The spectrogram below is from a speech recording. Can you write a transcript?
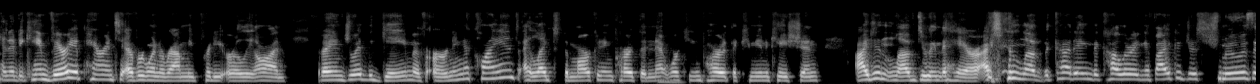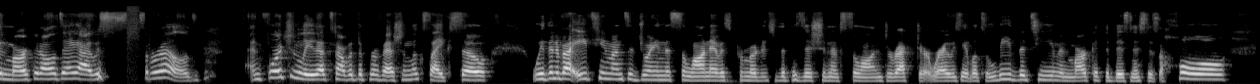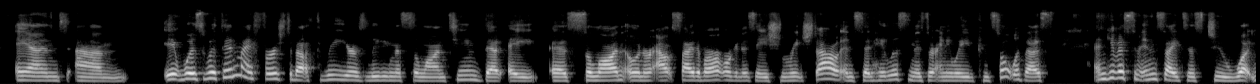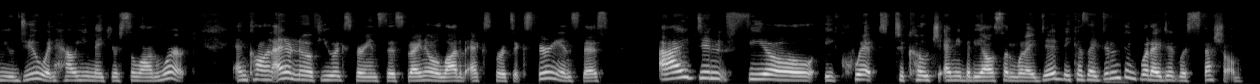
and it became very apparent to everyone around me pretty early on that I enjoyed the game of earning a client. I liked the marketing part, the networking part, the communication. I didn't love doing the hair. I didn't love the cutting, the coloring. If I could just schmooze and market all day, I was thrilled. Unfortunately, that's not what the profession looks like. So, within about 18 months of joining the salon, I was promoted to the position of salon director, where I was able to lead the team and market the business as a whole. And um, it was within my first about three years leading the salon team that a, a salon owner outside of our organization reached out and said, Hey, listen, is there any way you'd consult with us and give us some insights as to what you do and how you make your salon work? And Colin, I don't know if you experienced this, but I know a lot of experts experience this. I didn't feel equipped to coach anybody else on what I did because I didn't think what I did was special.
